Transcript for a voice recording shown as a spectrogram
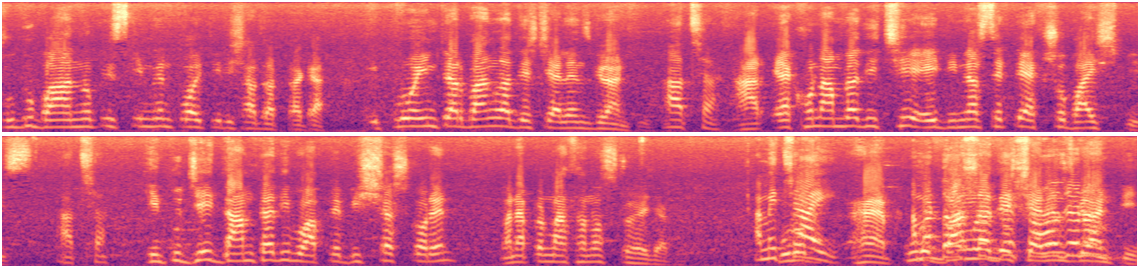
শুধু বাহান্ন পিস কিনবেন পঁয়ত্রিশ হাজার টাকা। এই pro inter Bangladesh challenge guarantee আচ্ছা। আর এখন আমরা দিচ্ছি এই ডিনার সেটে একশো বাইশ পিস আচ্ছা। কিন্তু যে দামটা দিব আপনি বিশ্বাস করেন মানে আপনার মাথা নষ্ট হয়ে যাবে। আমি চাই। হ্যাঁ পুরো বাংলাদেশ চ্যালেঞ্জ গ্যারান্টি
